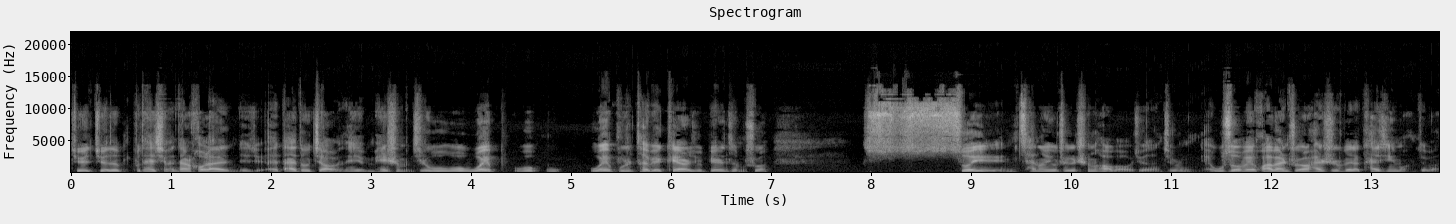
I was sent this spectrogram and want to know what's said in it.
觉觉得不太喜欢，但是后来哎大家都叫那也没什么。其实我我我也我我我也不是特别 care，就别人怎么说，所以才能有这个称号吧？我觉得就是也无所谓，滑板主要还是为了开心嘛，对吧？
